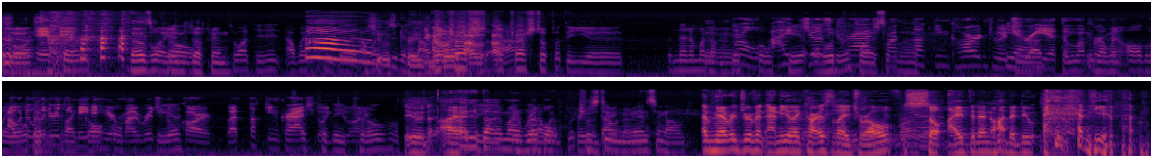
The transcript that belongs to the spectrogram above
yeah. that was what I ended up in. So I did it. I went Ah. through the. I went Shit was through crazy. The You I I- crashed, I, I- crashed up at the. Uh, and then I went up this Bro, I just crashed my place up there. fucking car into a Yeah. tree at the thing, lumber I mill. all the way I would have literally till made it here, up my original here, car. But I fucking crashed up to going the 200. tunnel. Dude, I- I did that in my thing, and I Rebel, which was doing amazing. I've never driven any of the cars that I drove, so I didn't know how to do any of them.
